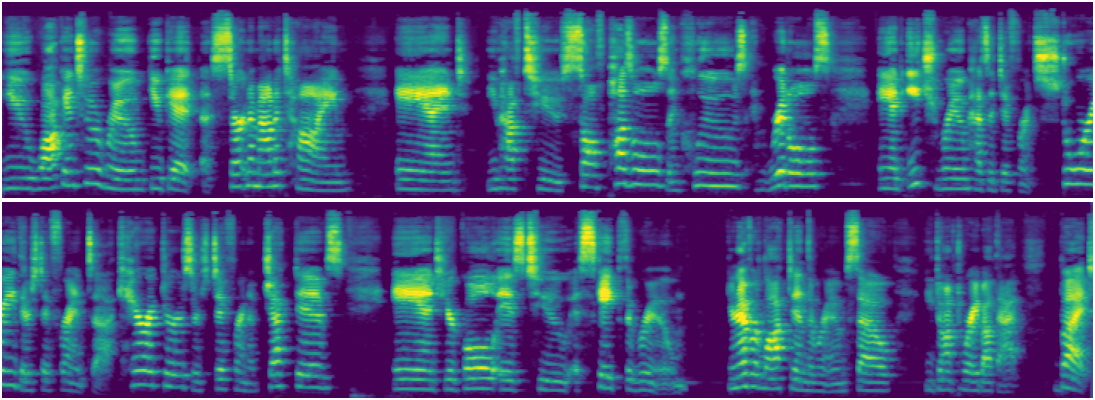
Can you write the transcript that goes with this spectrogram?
You walk into a room, you get a certain amount of time and you have to solve puzzles and clues and riddles. And each room has a different story. There's different uh, characters. There's different objectives. And your goal is to escape the room. You're never locked in the room so you don't have to worry about that. But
